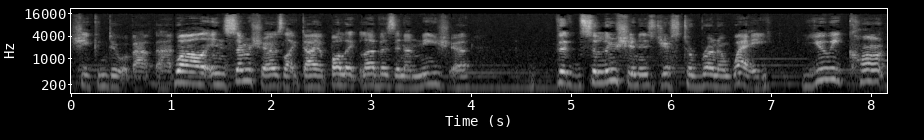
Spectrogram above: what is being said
she can do about that. While in some shows like Diabolik Lovers and Amnesia, the solution is just to run away. Yui can't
